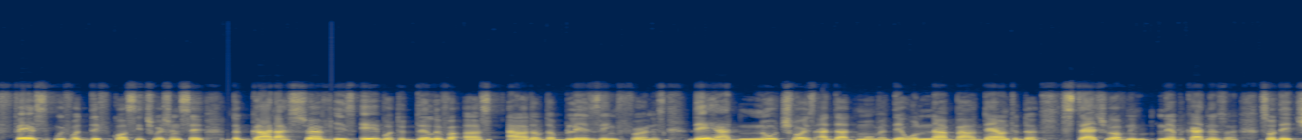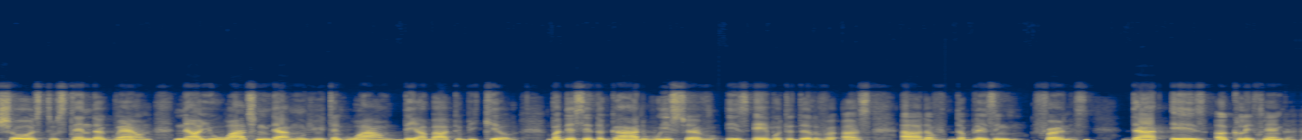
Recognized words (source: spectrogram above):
faced with a difficult situation say, The God I serve is able to deliver us out of the blazing furnace. They had no choice at that moment. They will not bow down to the statue of Nebuchadnezzar. So they chose to stand their ground. Now you're watching that movie, you think, wow, they are about to be killed. But they say the God we serve is able to deliver us out of the blazing furnace. That is a cliffhanger.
